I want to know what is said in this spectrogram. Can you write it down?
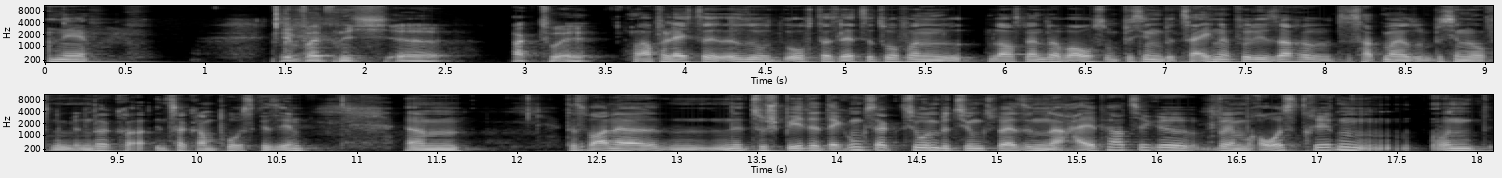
Nee. Jedenfalls nicht äh, aktuell. War vielleicht also auch das letzte Tor von Lars Wendler war auch so ein bisschen bezeichnend für die Sache. Das hat man ja so ein bisschen auf einem Instagram-Post gesehen. Ähm, das war eine, eine zu späte Deckungsaktion beziehungsweise eine halbherzige beim Raustreten und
